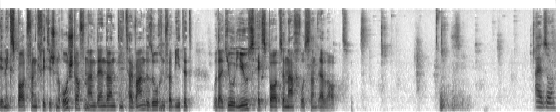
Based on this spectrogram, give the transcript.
den Export von kritischen Rohstoffen an Ländern, die Taiwan besuchen, verbietet oder Dual-Use-Exporte nach Russland erlaubt? Also,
